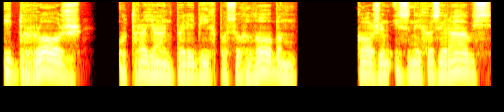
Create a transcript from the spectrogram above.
і дрож у троян перебіг по суглобам, Кожен із них озиравсь,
